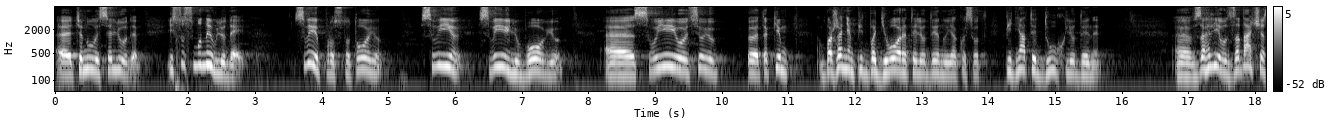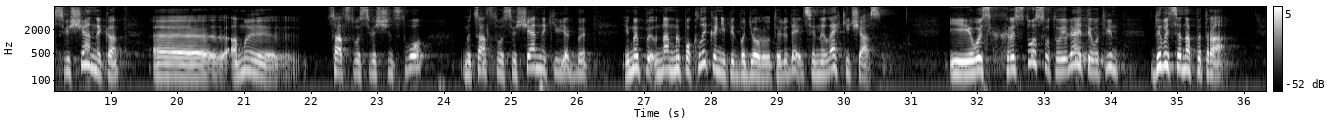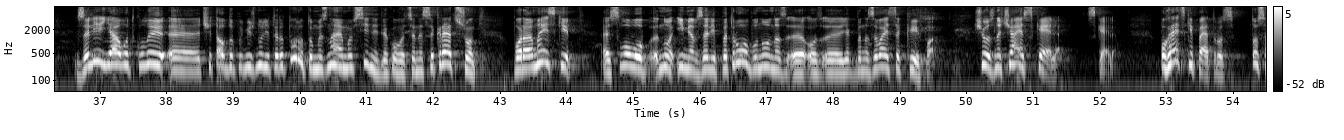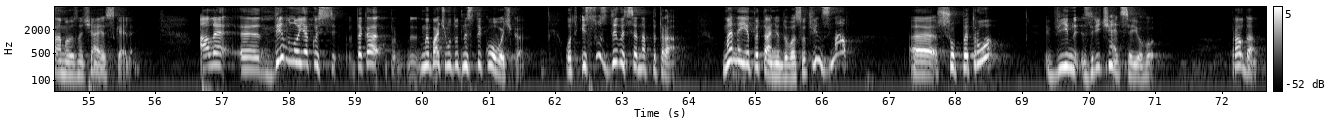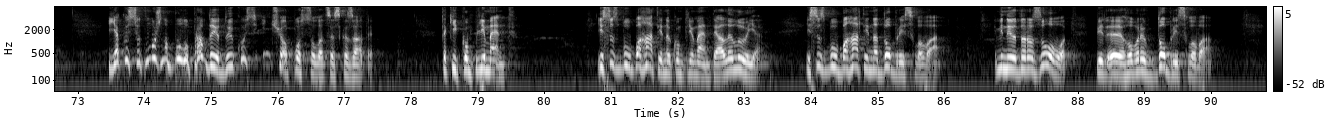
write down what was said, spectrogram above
е, тянулися люди. Ісус манив людей своєю простотою, своєю, своєю любов'ю, своєю цією таким бажанням підбадьорити людину, якось от підняти дух людини. Е, Взагалі, от задача священника, е, а ми царство священство, ми царство священників, якби, і ми, нам, ми покликані підбадьорювати людей в цей нелегкий час. І ось Христос, от уявляєте, от Він дивиться на Петра. Взагалі, я от коли е, читав допоміжну літературу, то ми знаємо всі, ні для кого це не секрет, що по-арамейськи е, слово, ну, ім'я взагалі Петро, воно е, е, якби називається кифа, що означає скеля. скеля. По-грецьки Петрос то саме означає скеля. Але е, дивно якось така, ми бачимо тут нестиковочка. От Ісус дивиться на Петра. У мене є питання до вас. От він знав, е, що Петро, він зрічеться його. Правда? Якось от можна було, правда, до якогось іншого апостола це сказати. Такий комплімент. Ісус був багатий на компліменти, алелуя. Ісус був багатий на добрі слова. Він неодноразово під, е, говорив добрі слова.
